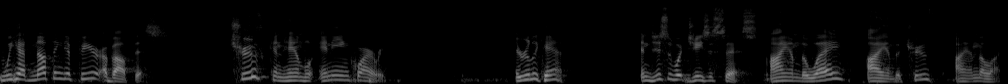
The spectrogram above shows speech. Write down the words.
we have nothing to fear about this. Truth can handle any inquiry. It really can. And this is what Jesus says I am the way, I am the truth, I am the life.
